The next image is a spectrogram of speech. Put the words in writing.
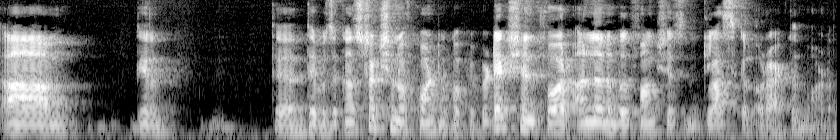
um, you know, the, there was a construction of quantum copy protection for unlearnable functions in the classical oracle model.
